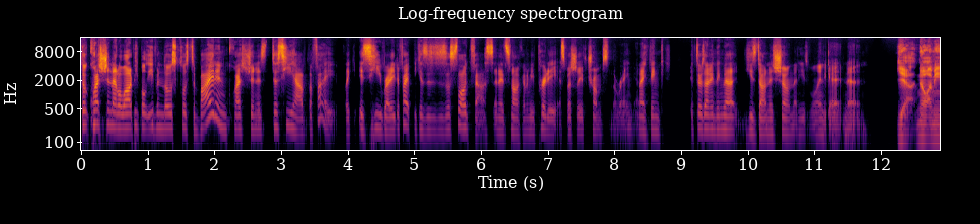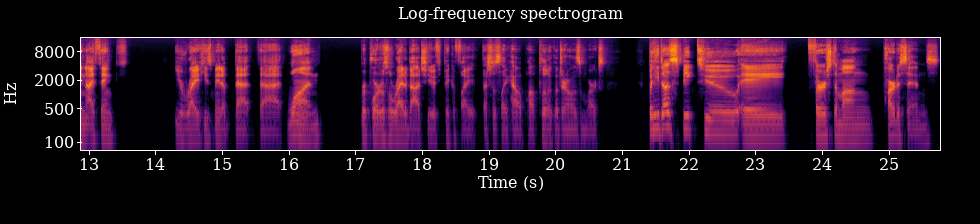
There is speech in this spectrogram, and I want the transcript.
the question that a lot of people, even those close to Biden, question is, does he have the fight? Like, is he ready to fight? Because this is a slugfest and it's not going to be pretty, especially if Trump's in the ring. And I think if there's anything that he's done, is shown that he's willing to get in it. Yeah, no, I mean, I think you're right. He's made a bet that one, reporters will write about you if you pick a fight. That's just like how political journalism works. But he does speak to a thirst among partisans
